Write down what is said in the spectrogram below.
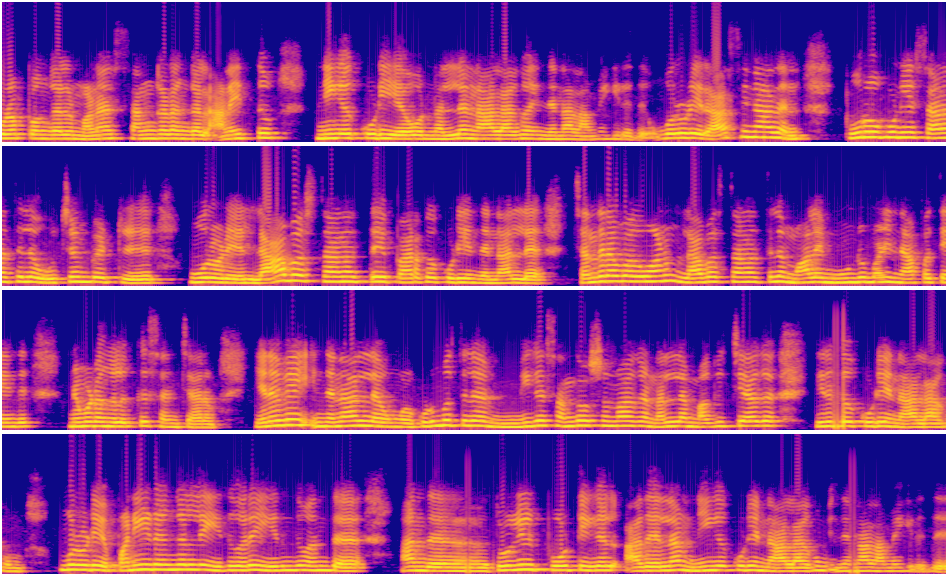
குழப்பங்கள் மன சங்கடங்கள் அனைத்தும் நீங்கக்கூடிய ஒரு நல்ல நாளாக இந்த நாள் அமைகிறது. உங்களுடைய ராசிநாதன் பூர்வ புண்ணிய ஸ்தானத்துல உச்சம் பெற்று உங்களுடைய லாபஸ்தானத்தை பார்க்கக்கூடிய இந்த நாள்ல சந்திர பகவானும் லாபஸ்தானத்துல மாலை மூன்று மணி நாற்பத்தி ஐந்து நிமிடங்களுக்கு சஞ்சாரம். எனவே இந்த நாள்ல உங்கள் குடும்பத்துல மிக சந்தோஷமாக நல்ல மகிழ்ச்சியாக இருக்கக்கூடிய நாளாகும். உங்களுடைய உங்களுடைய பணியிடங்கள்ல இதுவரை இருந்து வந்த அந்த தொழில் போட்டிகள் அதெல்லாம் நீங்கக்கூடிய நாளாகவும் இந்த நாள் அமைகிறது.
